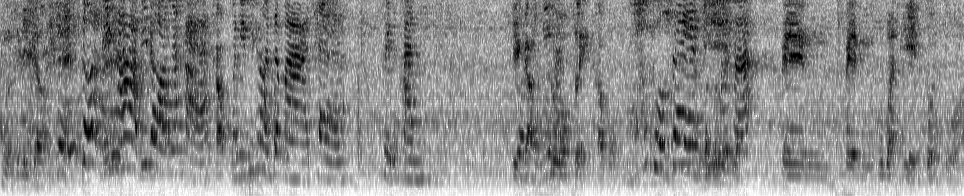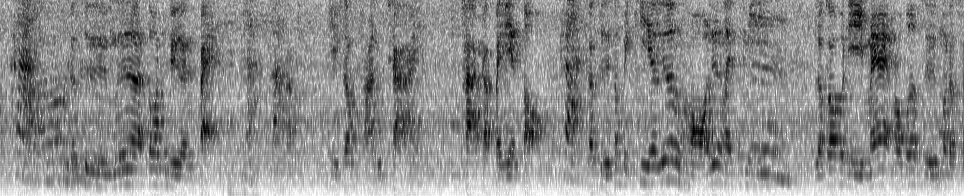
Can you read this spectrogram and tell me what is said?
สวัสดีครับ สวัสดีค่ะ พี่ดอนนะคะ ครับ วันนี้พี่ดอนจะมาแชร์ผลิตภัณฑ์เกี่ยวกับตัวเฟล็กครับผมตัวเฟรมนะคะ เป็นเป็นอุบัติเหตุส่วนตัวค่ะก็คือเมื่อต้นเดือน8ค่ะนะครับที่ต้องพาลูกชาย พากลับไปเรียนต่อค่ะก็คือต้องไปเคลียร์เรื่องหอเรื่องอะไรพวกอืนี้มแล้วก็พอดีแม่เขาก็ซื้อมอเตอร์ไซ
